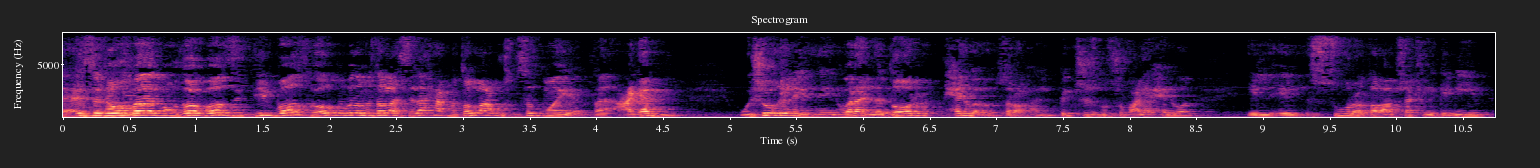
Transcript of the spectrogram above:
تحس إن هو بقى الموضوع باظ الديل باظ فهو بدل ما يطلع سلاح مطلع مسدسات مية. فعجبني. وشغل ال- الورق اللي دار حلو قوي بصراحة. ال pictures مصروف عليها حلوة. ال- ال- الصورة طالعة بشكل جميل.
